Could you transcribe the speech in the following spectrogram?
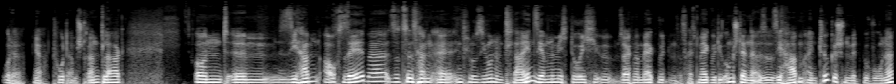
oder ja, tot am Strand lag. Und ähm, sie haben auch selber sozusagen äh, Inklusion im Kleinen. Sie haben nämlich durch, äh, sag ich mal, merkwürdige, was heißt merkwürdige Umstände, also sie haben einen türkischen Mitbewohner,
